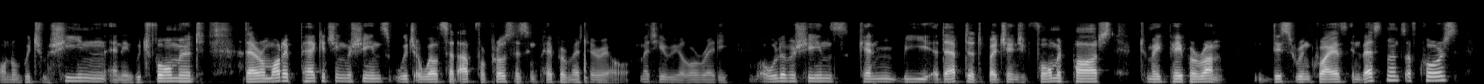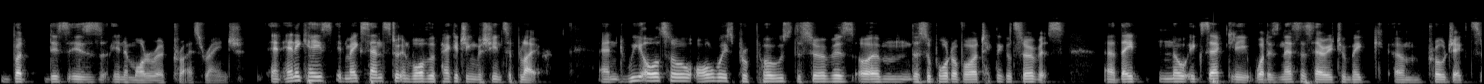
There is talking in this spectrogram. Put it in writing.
on which machine and in which format. There are modern packaging machines which are well set up for processing paper material material already. Older machines can be adapted by changing format parts to make paper run. This requires investments, of course, but this is in a moderate price range. In any case, it makes sense to involve the packaging machine supplier. And we also always propose the service, um, the support of our technical service. Uh, they know exactly what is necessary to make um, projects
